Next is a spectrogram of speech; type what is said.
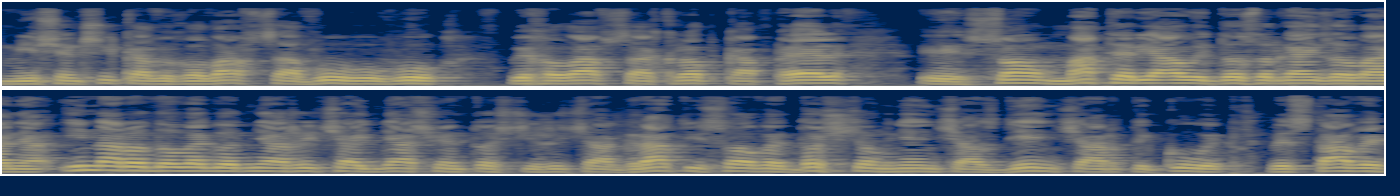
miesięcznika wychowawca www.wychowawca.pl y, są materiały do zorganizowania i Narodowego Dnia Życia i Dnia Świętości Życia gratisowe, do ściągnięcia zdjęcia, artykuły, wystawy.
